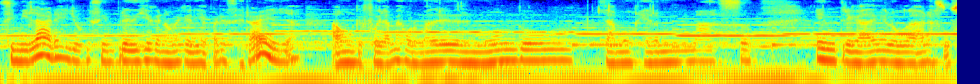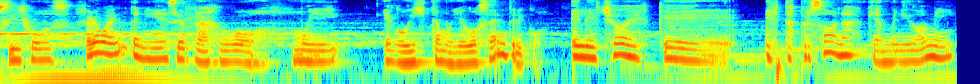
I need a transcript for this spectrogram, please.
similares, yo que siempre dije que no me quería parecer a ella, aunque fue la mejor madre del mundo, la mujer más entregada en el hogar a sus hijos, pero bueno, tenía ese rasgo muy egoísta, muy egocéntrico. El hecho es que estas personas que han venido a mí,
